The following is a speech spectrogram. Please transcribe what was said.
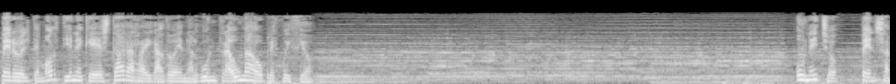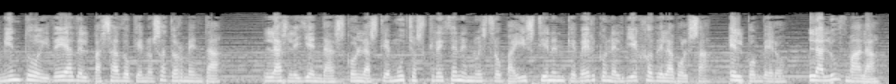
pero el temor tiene que estar arraigado en algún trauma o prejuicio. Un hecho, pensamiento o idea del pasado que nos atormenta. Las leyendas con las que muchos crecen en nuestro país tienen que ver con el viejo de la bolsa, el bombero, la luz mala,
